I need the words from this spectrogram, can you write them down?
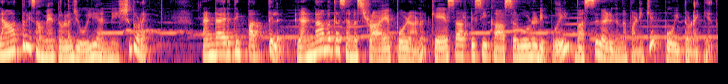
രാത്രി സമയത്തുള്ള ജോലി അന്വേഷിച്ചു തുടങ്ങി. രണ്ടായിരത്തി പത്തിൽ രണ്ടാമത്തെ സെമസ്റ്റർ ആയപ്പോഴാണ് K S R T C Kasaragod ഡിപ്പോയിൽ ബസ് കഴുകുന്ന പണിക്ക് പോയി തുടങ്ങിയത്.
